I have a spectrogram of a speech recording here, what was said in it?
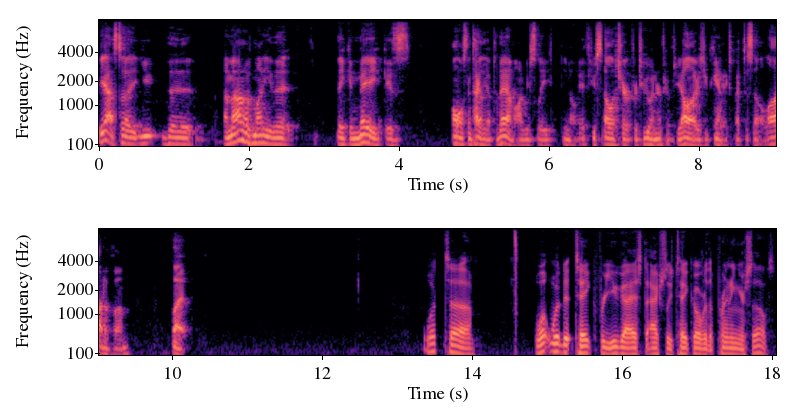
yeah, so you the amount of money that they can make is almost entirely up to them. Obviously, you know, if you sell a shirt for two hundred fifty dollars, you can't expect to sell a lot of them. But what uh, what would it take for you guys to actually take over the printing yourselves?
